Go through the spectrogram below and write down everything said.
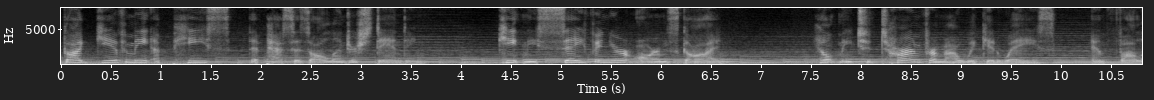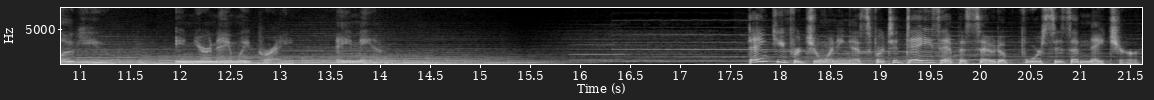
God, give me a peace that passes all understanding. Keep me safe in your arms, God. Help me to turn from my wicked ways and follow you. In your name we pray. Amen. Thank you for joining us for today's episode of Forces of Nature.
